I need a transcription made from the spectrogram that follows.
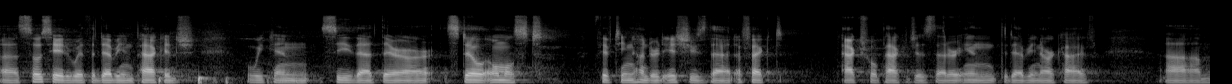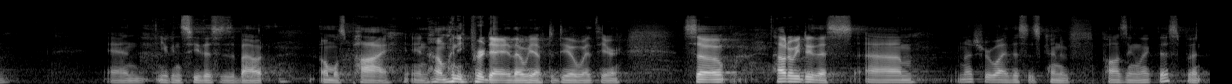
associated with the Debian package, we can see that there are still almost 1,500 issues that affect actual packages that are in the Debian archive. Um, and you can see this is about almost pi in how many per day that we have to deal with here. So how do we do this? Um, I'm not sure why this is kind of pausing like this, but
